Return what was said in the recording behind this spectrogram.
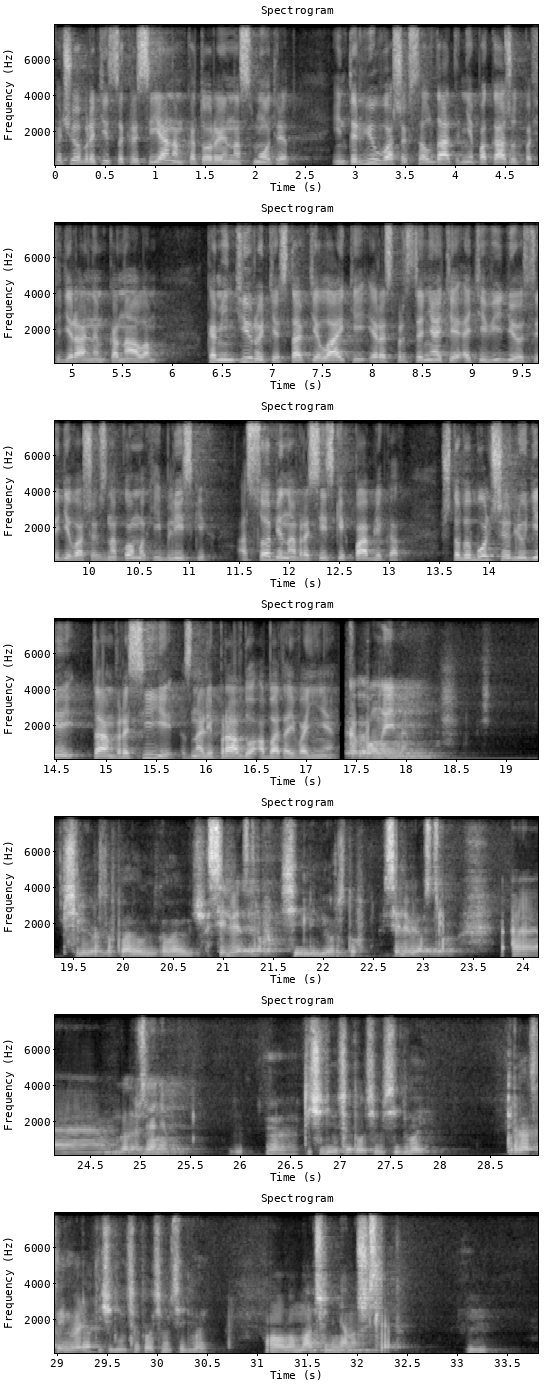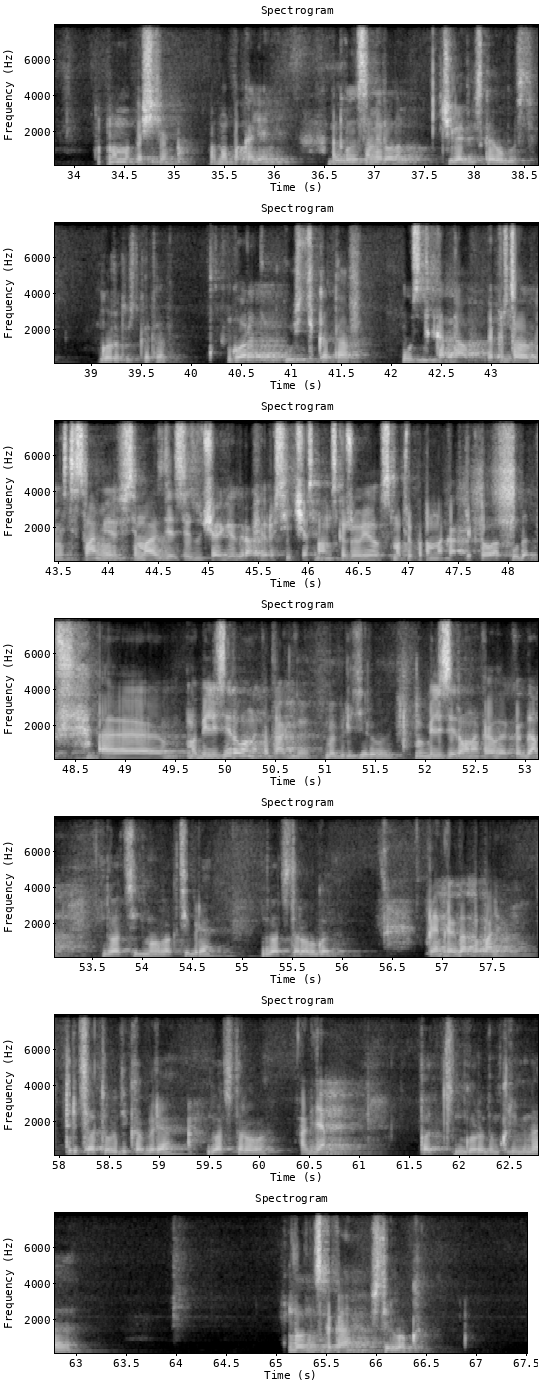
Хочу обратиться к россиянам, которые нас смотрят. Интервью ваших солдат не покажут по федеральным каналам. Комментируйте, ставьте лайки и распространяйте эти видео среди ваших знакомых и близких, особенно в российских пабликах, чтобы больше людей там, в России, знали правду об этой войне. Как полное имя? Селиверстов Павел Николаевич. Сильвестров. Селиверстов. Сильвестров. Э, год рождения? Э, 1987. 13 января 1987. О, вы младше меня на 6 лет. Мгм. Ну, мы почти в одном поколении. Откуда сами родом? Челябинская область. Город Усть-Катав. Город Усть-Катав. Усть-Катав. Я просто вместе с вами всема здесь изучаю географию России, честно вам скажу. Я смотрю потом на карте, кто откуда. Э, мобилизированы, контракт? Да, мобилизированы. Мобилизированы. Когда? когда? 27 октября 22 года. Плен когда попали? 30 декабря 22 А где? под городом Кременная. Должность какая? Стрелок.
